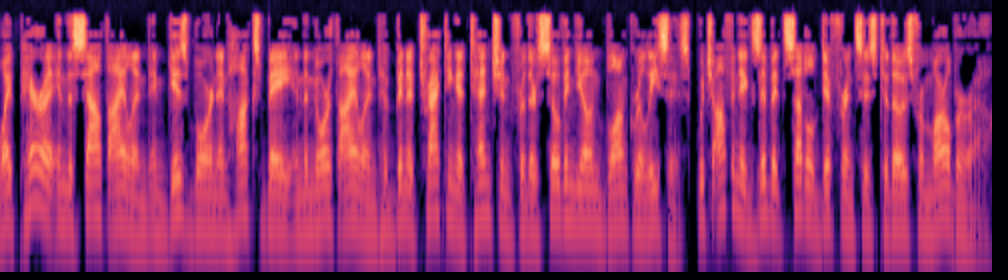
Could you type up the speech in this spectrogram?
Waipara in the South Island and Gisborne and Hawke's Bay in the North Island have been attracting attention for their Sauvignon Blanc releases, which often exhibit subtle differences to those from Marlborough.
